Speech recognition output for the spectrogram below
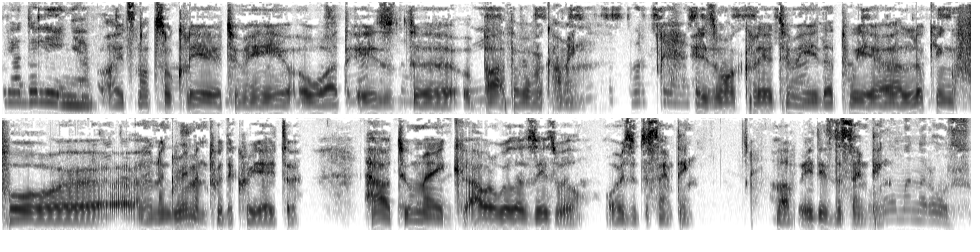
преодоления. it's not so clear to me what is the path of overcoming. С Творцом, It is more clear to me that we are looking for an agreement with the Creator, how to make our will as His will, or is it the same thing? Well, it is the same thing. woman Rus.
